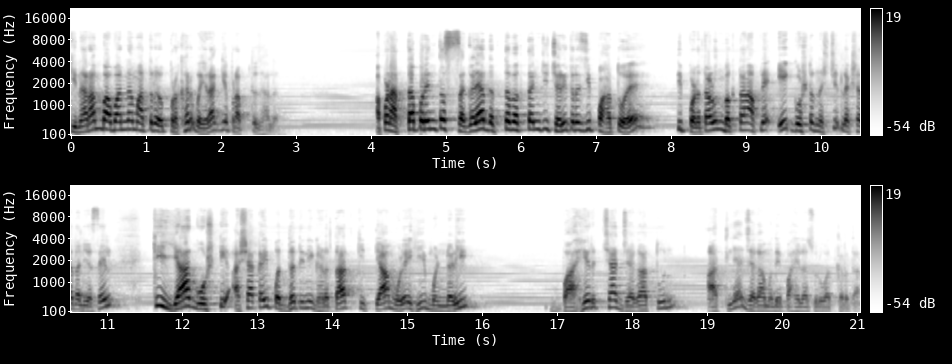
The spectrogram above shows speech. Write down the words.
किनाराम बाबांना मात्र प्रखर वैराग्य प्राप्त झालं. आपण आत्तापर्यंत सगळ्या दत्तभक्तांची चरित्र जी पाहतोय ती पडताळून बघताना आपल्या एक गोष्ट निश्चित लक्षात आली असेल की या गोष्टी अशा काही पद्धतीने घडतात की त्यामुळे ही मंडळी बाहेरच्या जगातून आतल्या जगामध्ये पाहायला सुरुवात करतात.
